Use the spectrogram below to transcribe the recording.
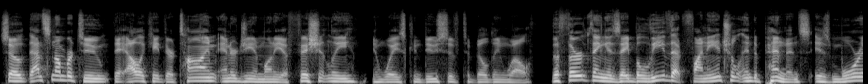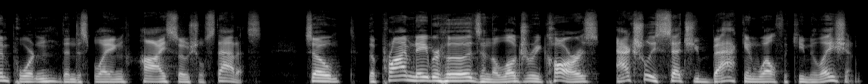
So that's number two. They allocate their time, energy, and money efficiently in ways conducive to building wealth. The third thing is they believe that financial independence is more important than displaying high social status. So the prime neighborhoods and the luxury cars actually set you back in wealth accumulation.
